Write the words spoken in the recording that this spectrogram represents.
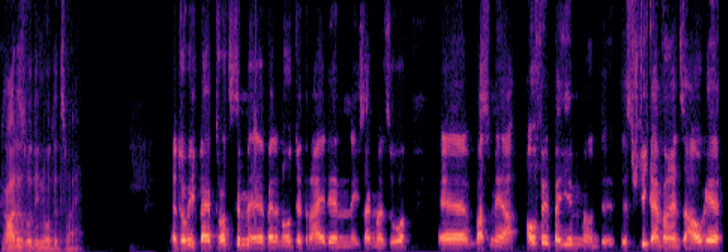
gerade so die Note 2. Ja, Tobi, ich bleibe trotzdem äh, bei der Note 3, denn ich sage mal so, äh, was mir auffällt bei ihm, und das sticht einfach ins Auge,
